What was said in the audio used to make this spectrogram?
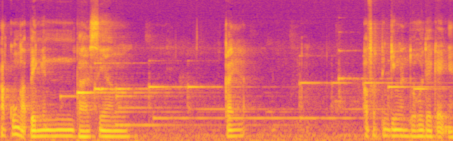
aku nggak pengen bahas yang kayak overthinkingan dulu deh kayaknya.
